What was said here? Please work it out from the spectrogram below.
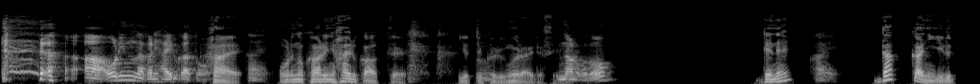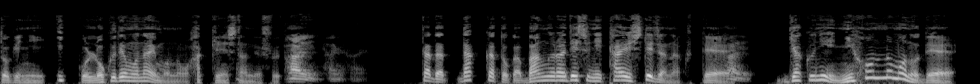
あ、檻の中に入るかと。はい。はい。俺の代わりに入るか？って言ってくるぐらいですよ。なるほど。でね、はい。ダッカにいる時に一個ろくでもないものを発見したんです。はいはいはい。ただ、ダッカとかバングラデシュに対してじゃなくて、はい。逆に日本のもので、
